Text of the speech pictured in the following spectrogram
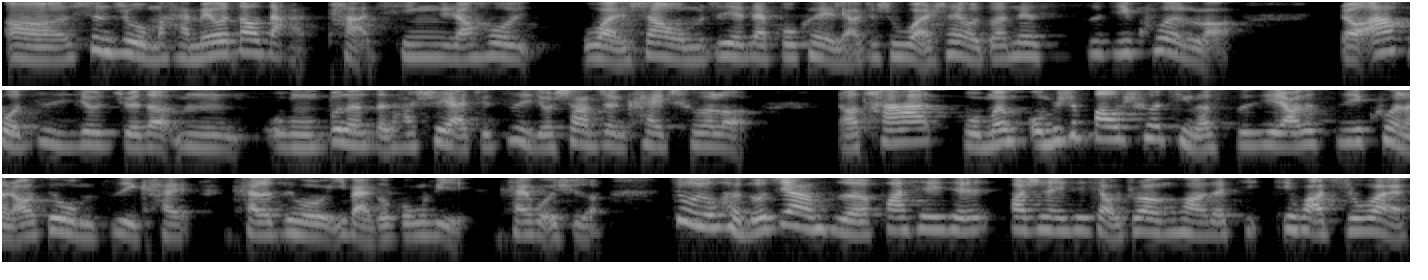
呃，甚至我们还没有到达塔青，然后晚上我们之前在播客里聊，就是晚上有段那司机困了，然后阿火自己就觉得，嗯，我们不能等他睡下去，自己就上阵开车了。然后他，我们我们是包车请了司机，然后那司机困了，然后最后我们自己开开了最后一百多公里开回去的，就有很多这样子发生一些发生了一些小状况，在计计划之外，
